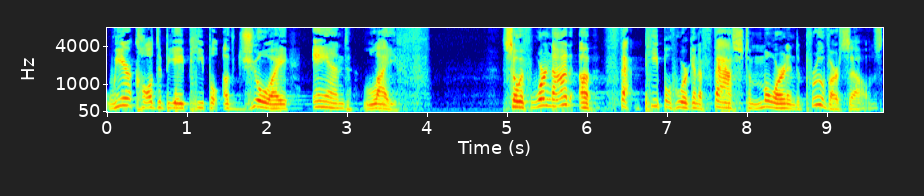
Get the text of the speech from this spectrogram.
we are called to be a people of joy and life. So if we're not a fa- people who are going to fast to mourn and to prove ourselves,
